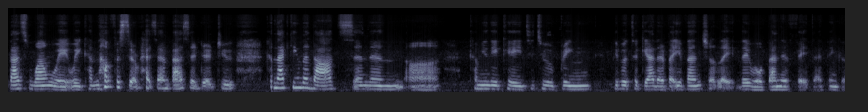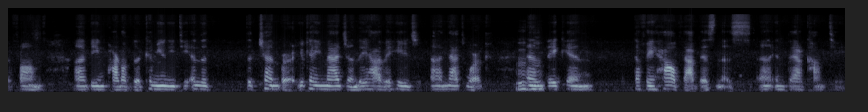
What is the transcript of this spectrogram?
that's one way we can help serve as ambassador to connecting the dots and then uh, communicate to bring people together. But eventually, they will benefit. I think from uh, being part of the community and the the chamber. You can imagine they have a huge uh, network, mm-hmm. and they can definitely help that business uh, in their county.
